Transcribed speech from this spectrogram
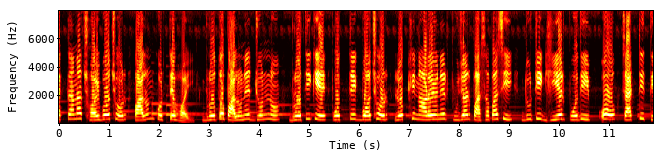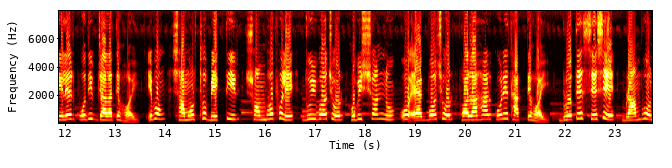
একটানা ছয় বছর পালন করতে হয়। ব্রত পালনের জন্য ব্রতীকে প্রত্যেক বছর লক্ষ্মী নারায়ণের পূজার পাশাপাশি দুটি ঘিয়ের প্রদীপ ও চারটি তেলের প্রদীপ জ্বালাতে হয় এবং সামর্থ্য ব্যক্তির সম্ভব হলে দুই বছর ভবিষ্যন্ন ও এক বছর ফলাহার করে থাকতে হয়। ব্রতের শেষে ব্রাহ্মণ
